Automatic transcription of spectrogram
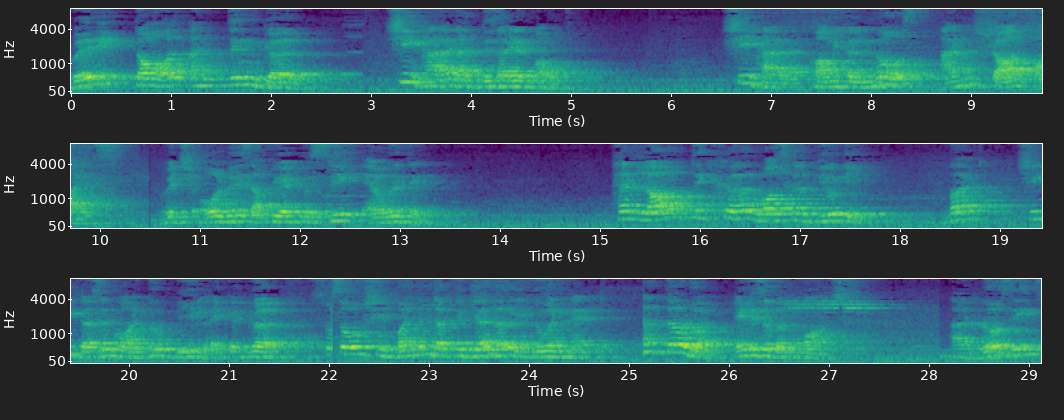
Very tall and thin girl. She had a decided mouth. She had a comical nose and sharp eyes, which always appeared to see everything. Her long thick hair was her beauty, but she doesn't want to be like a girl. So, so she bundled up together into a net. And the third one, Elizabeth March. A rosy,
